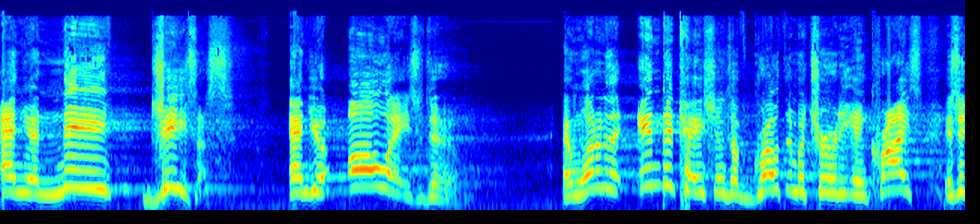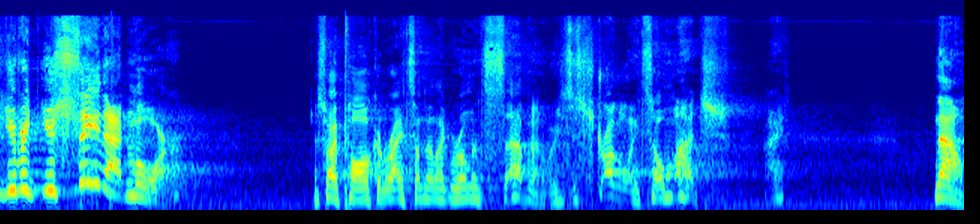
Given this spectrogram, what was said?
and you need Jesus, and you always do. And one of the indications of growth and maturity in Christ is that you, you see that more. That's why Paul could write something like Romans 7, where he's just struggling so much, right? Now,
